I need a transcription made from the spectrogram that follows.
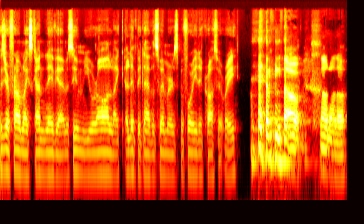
uh, you're from like Scandinavia, I'm assuming you were all like Olympic level swimmers before you did CrossFit, were you? no, no, no, no.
